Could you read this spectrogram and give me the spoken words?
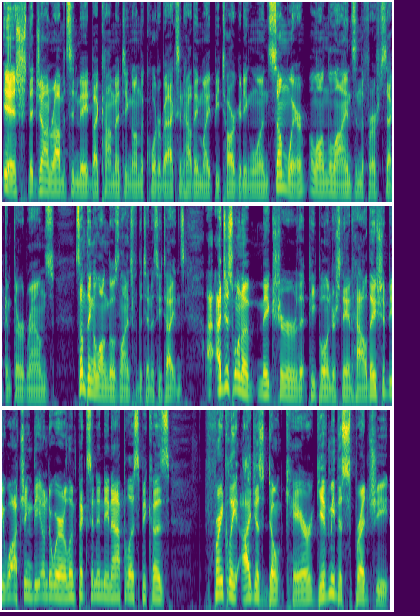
ish that Jon Robinson made by commenting on the quarterbacks and how they might be targeting one somewhere along the lines in the first, second, third rounds something along those lines for the Tennessee Titans. I, I just want to make sure that people understand how they should be watching the Underwear Olympics in Indianapolis because, frankly, I just don't care. Give me the spreadsheet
